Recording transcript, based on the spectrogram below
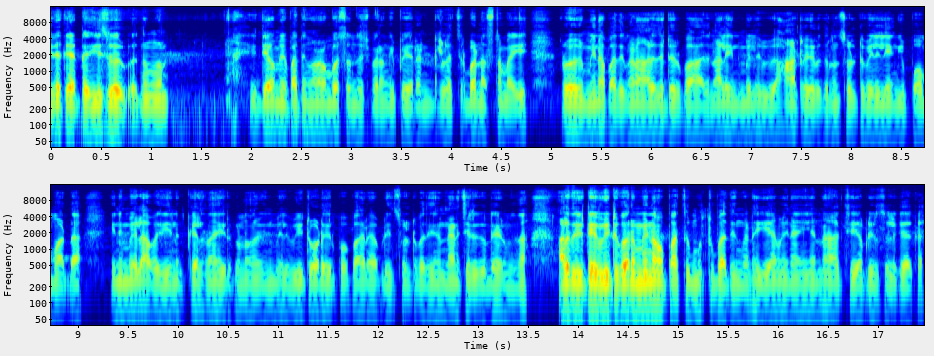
இதை கேட்ட ஈஸ்வர் வித்யாவுமே பார்த்தீங்கன்னா ரொம்ப சந்தோஷப்படுறாங்க இப்போ ரெண்டு லட்ச ரூபாய் நஷ்டமாகி ரோ மீனா பார்த்தீங்கன்னா அழுதுட்டு இருப்பா. அதனால் இனிமேல் ஆர்டர் எடுக்கிறேன்னு சொல்லிட்டு வெளியில் எங்கேயும் போக மாட்டா. இனிமேல் அவள் எனக்கு கீழே தான் இருக்கணும். இனிமேல் வீட்டோட இருப்பா பாரு அப்படின்னு சொல்லிட்டு பார்த்தீங்கன்னா நினச்சிட்டு தான். அழுதுகிட்டே வீட்டுக்கு வர மீனாவை பார்த்து முத்து பார்த்தீங்கன்னா ஏன் மீனா? என்ன ஆச்சு? அப்படின்னு சொல்லி கேட்க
